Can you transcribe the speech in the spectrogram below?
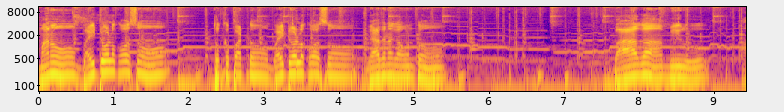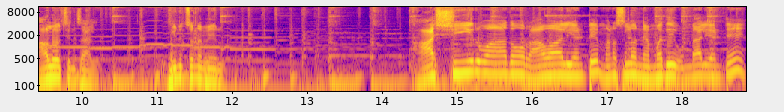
మనం బయట వాళ్ళ కోసం దుఃఖపడటం బయట వాళ్ళ కోసం వేదనగా ఉండటం బాగా మీరు ఆలోచించాలి. వినుచున్న మీరు. ఆశీర్వాదం రావాలి అంటే మనసులో నెమ్మది ఉండాలి అంటే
